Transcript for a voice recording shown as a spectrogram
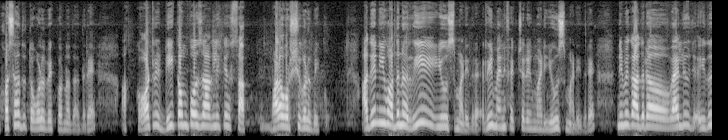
ಹೊಸದು ತೊಗೊಳ್ಬೇಕು ಅನ್ನೋದಾದರೆ, ಆ ಕಾಟ್ರೇಜ್ ಡಿಕಂಪೋಸ್ ಆಗಲಿಕ್ಕೆ ಸಾಕು ಭಾಳ ವರ್ಷಗಳು ಬೇಕು. ಅದೇ ನೀವು ಅದನ್ನು ರೀ ಯೂಸ್ ಮಾಡಿದರೆ ರೀಮ್ಯಾನುಫ್ಯಾಕ್ಚರಿಂಗ್ ಮಾಡಿ ಯೂಸ್ ಮಾಡಿದರೆ ನಿಮಗೆ ಅದರ ವ್ಯಾಲ್ಯೂ ಇದು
